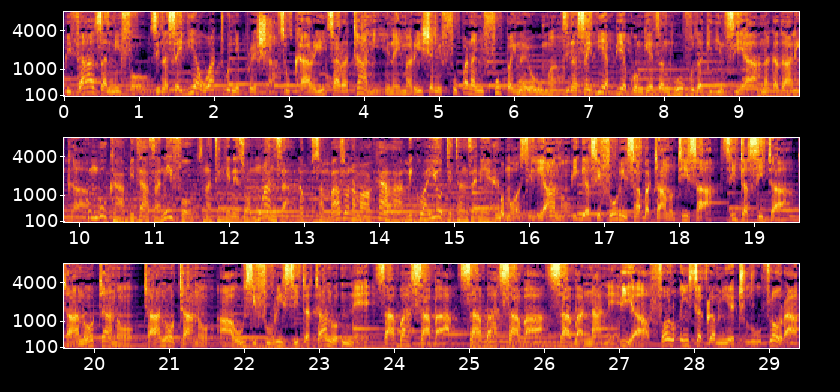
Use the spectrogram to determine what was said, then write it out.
Bidhaa za Nifo zinasaidia watu wenye presha, sukari, saratani, inaimarisha mifupa na mifupa inayouma, zinasaidia pia kuongeza nguvu za kijinsia na kadhalika. Kumbuka bidhaa za Nifo zinatengenezwa Mwanza na kusambazwa na mawakala mikoa yote Tanzania. Tanzania. Kwa mawasiliano piga 0759665555 au 0654777778. Pia follow Instagram yetu Flora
